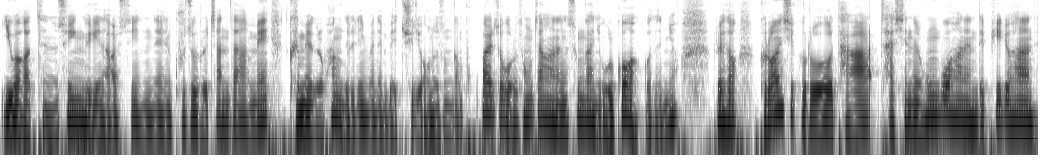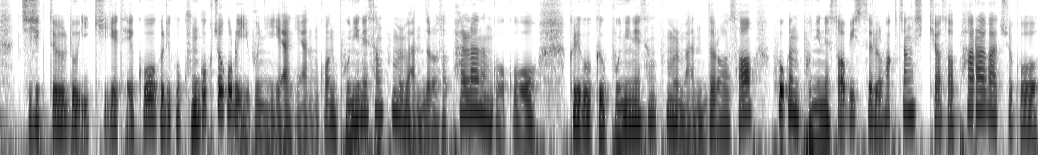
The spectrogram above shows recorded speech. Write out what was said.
이와 같은 수익률이 나올 수 있는 구조를 짠 다음에 금액을 확 늘리면 매출이 어느 순간 폭발적으로 성장하는 순간이 올 것 같거든요. 그래서 그런 식으로 다 자신을 홍보하는데 필요한 지식들도 익히게 되고 그리고 궁극적으로 이분이 이야기하는 건 본인의 상품을 만들어서 팔라는 거고 그리고 그 본인의 상품을 만들어서 혹은 본인의 서비스를 확장시켜서 팔아가지고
